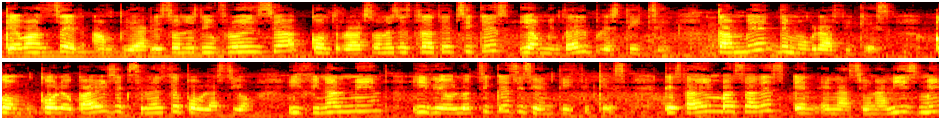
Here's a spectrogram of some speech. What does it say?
que van ser ampliar les zones d'influència, controlar zones estratègiques i augmentar el prestigi, també demogràfiques, com col·locar els excedents de població, i finalment ideològiques i científiques, que estaven basades en el nacionalisme,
